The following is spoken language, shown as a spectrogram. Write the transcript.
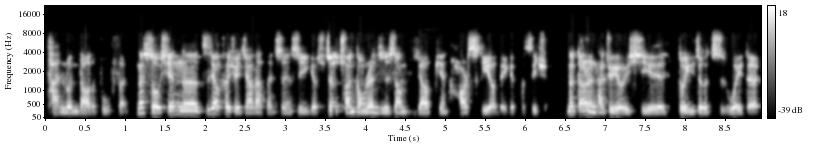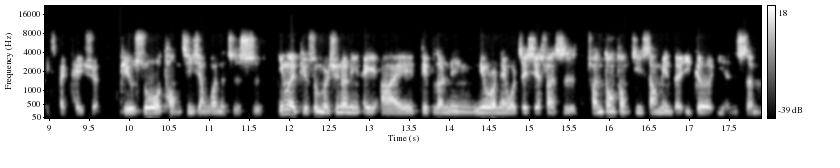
谈论到的部分。那首先呢，资料科学家他本身是一个就是传统认知上比较偏 hard skill 的一个 position。那当然他就有一些对于这个职位的 expectation。比如说统计相关的知识，因为比如说 machine learning、AI、deep learning、neural network 这些算是传统统计上面的一个延伸嘛。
